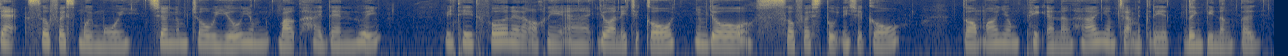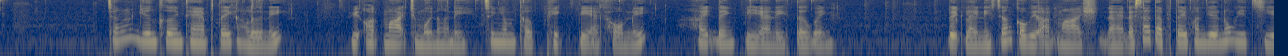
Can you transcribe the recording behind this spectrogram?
ចាក់ surface មួយមួយចឹងខ្ញុំចូល view ខ្ញុំបើក hidden វិញ វិធីធ្វើអ្នកទាំងអស់គ្នាអាចយកអានេះជាគោលខ្ញុំយក surface ទូចនេះជាគោលតមកខ្ញុំ pick អានឹងហើយខ្ញុំចាក់ material ដេញពីនឹងទៅចឹងយើងឃើញថាផ្ទៃខាងលើនេះវាអត់ match ជាមួយនឹងអានេះចឹងខ្ញុំត្រូវ pick ពីអាខមនេះហើយដេញពីអានេះទៅវិញដូចកន្លែងនេះចឹងក៏វាអត់ match ដែរដោយសារតែផ្ទៃផាន់យើងនោះវាជា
